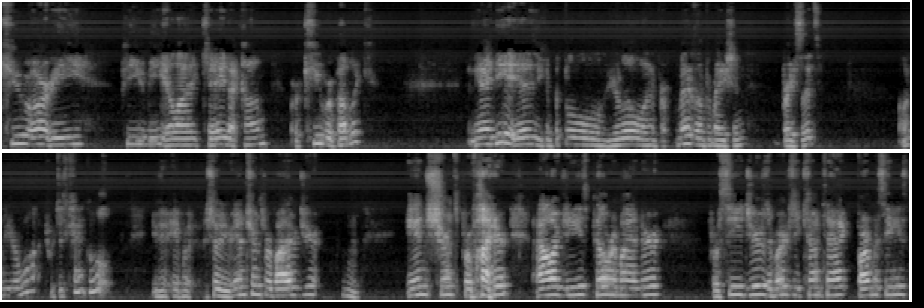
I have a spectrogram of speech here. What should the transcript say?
QREPUBLIK.com or Q Republic. And the idea is you can put little, your little medical information bracelet onto your watch, which is kind of cool. You can show your insurance provider, your, hmm, insurance provider, allergies, pill reminder, procedures, emergency contact, pharmacies,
